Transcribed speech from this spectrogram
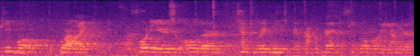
people who are like 40 years or older tend to read newspaper compared to people who are younger.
